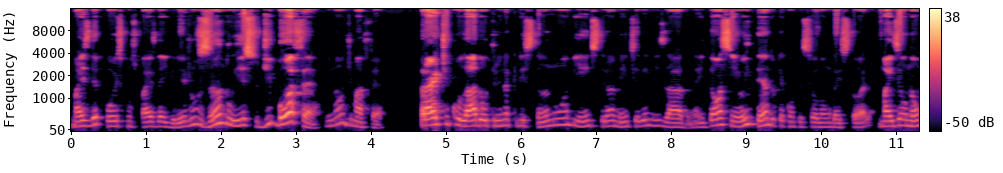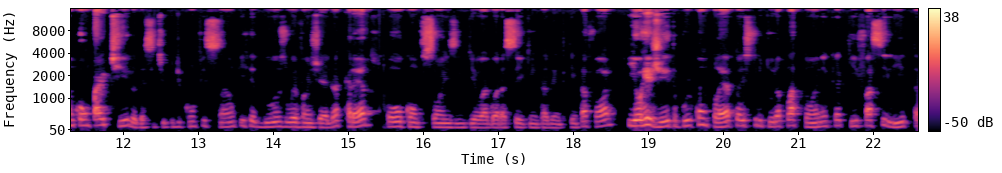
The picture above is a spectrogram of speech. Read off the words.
mas depois com os pais da igreja, usando isso de boa fé e não de má fé para articular a doutrina cristã num ambiente extremamente helenizado. Né? Então, assim, eu entendo o que aconteceu ao longo da história, mas eu não compartilho desse tipo de confissão que reduz o evangelho a credo, ou confissões em que eu agora sei quem está dentro e quem está fora, e eu rejeito por completo a estrutura platônica que facilita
